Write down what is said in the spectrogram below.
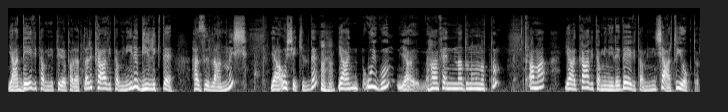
yani D vitamini preparatları K vitamini ile birlikte hazırlanmış. Ya o şekilde yani uygun ya hanımefendinin adını unuttum ama ya K vitamini ile D vitaminin şartı yoktur.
